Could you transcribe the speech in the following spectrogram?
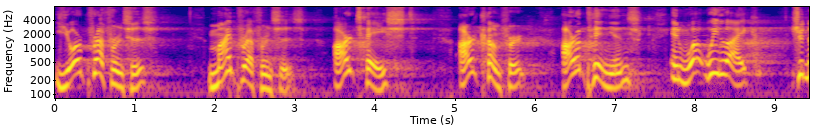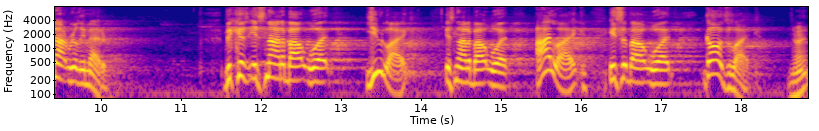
your preferences, my preferences, our taste, our comfort, our opinions, and what we like should not really matter. Because it's not about what you like, it's not about what I like, it's about what God's like, right?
